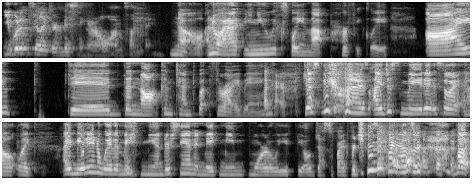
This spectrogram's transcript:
you wouldn't feel like you're missing out on something. No. I know and, I, and you explained that perfectly. I did the not content but thriving. Okay. Just because i just made it so it helped like i made it in a way that made me understand and make me morally feel justified for choosing my answer. But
